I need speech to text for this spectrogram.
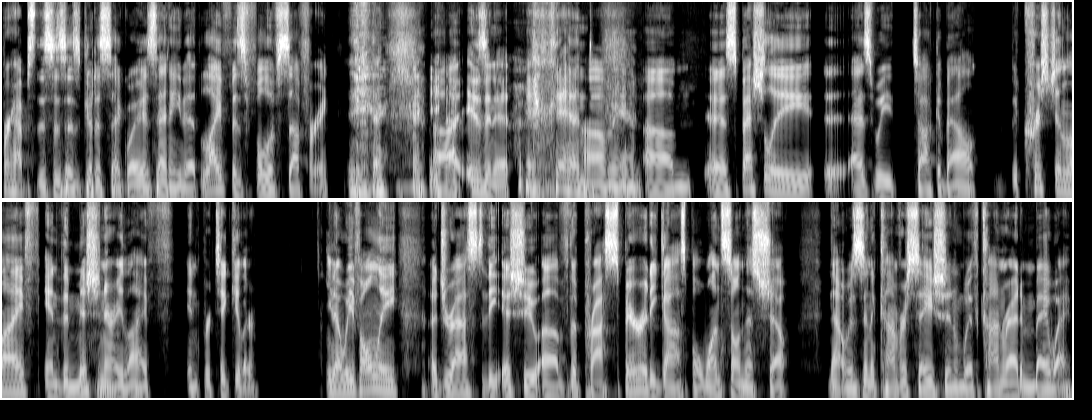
perhaps this is as good a segue as any. That life is full of suffering, yeah. uh, isn't it? And oh man, um, especially uh, as we talk about the Christian life and the missionary life in particular. You know, we've only addressed the issue of the prosperity gospel once on this show. That was in a conversation with Conrad Mbewe.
